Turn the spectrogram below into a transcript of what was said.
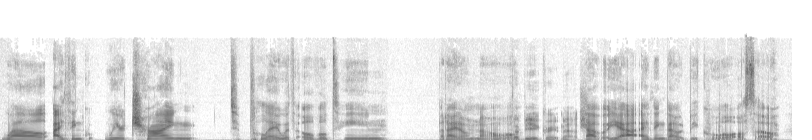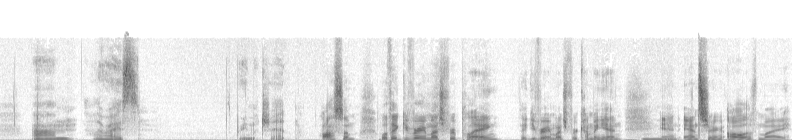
well, I think we're trying to play with Ovaltine, but I don't know. That'd be a great match. That yeah, I think that would be cool. Also, um, otherwise, that's pretty much it. Awesome. Well, thank you very much for playing. Thank you very much for coming in and answering all of my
